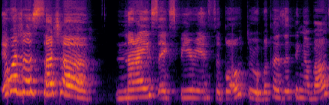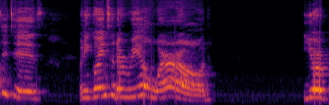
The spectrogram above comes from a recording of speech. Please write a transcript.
It was just such a nice experience to go through because the thing about it is, when you go into the real world, you're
